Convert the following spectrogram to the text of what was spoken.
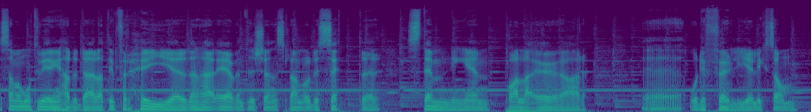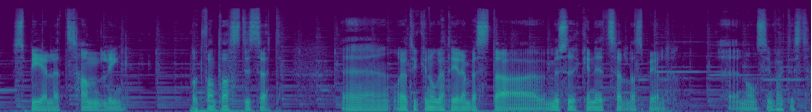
samma motivering jag hade där, att det förhöjer den här äventyrskänslan och det sätter stämningen på alla öar. Och det följer liksom spelets handling på ett fantastiskt sätt. Eh, och jag tycker nog att det är den bästa musiken i ett Zelda-spel eh, någonsin faktiskt.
